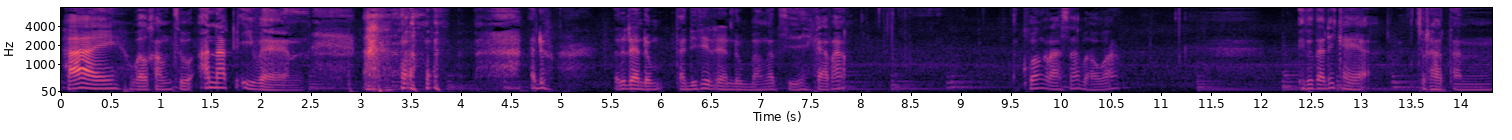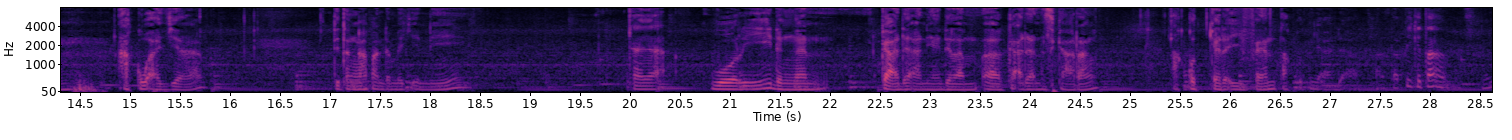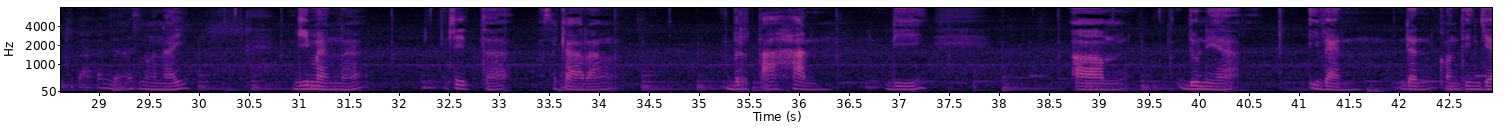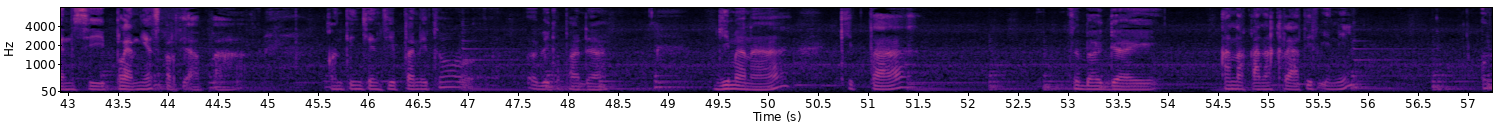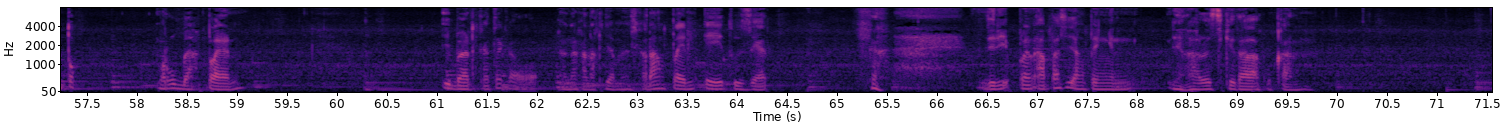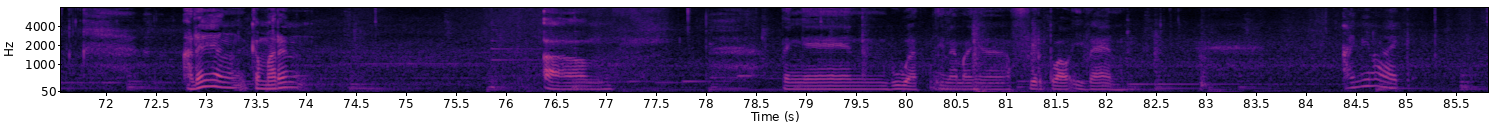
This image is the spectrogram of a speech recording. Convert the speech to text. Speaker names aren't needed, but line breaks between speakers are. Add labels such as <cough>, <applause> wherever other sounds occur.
Hai, welcome to Anak Event. <laughs> Aduh, tadi random, tadi sih random banget sih karena gue ngerasa bahwa itu tadi kayak curhatan aku aja di tengah pandemik ini kayak worry dengan keadaannya dalam uh, keadaan sekarang takut gak ada event takut nggak ada apa tapi kita kita akan bahas mengenai gimana kita sekarang bertahan di um, dunia event dan kontingensi plannya seperti apa. Kontingensi plan itu lebih kepada gimana kita sebagai anak-anak kreatif ini untuk merubah plan. Ibarat kata kalau anak-anak zaman sekarang plan A to Z. <laughs> Jadi plan apa sih yang pengen yang harus kita lakukan? Ada yang kemarin um, pengen buat yang namanya virtual event. I mean like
